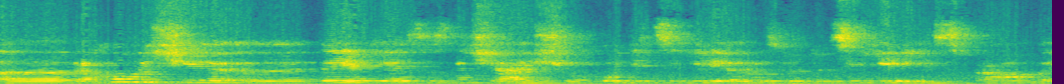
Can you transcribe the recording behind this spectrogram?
Е, Враховуючи е, те, як я зазначаю, що в ході цієї розгляду цієї справи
